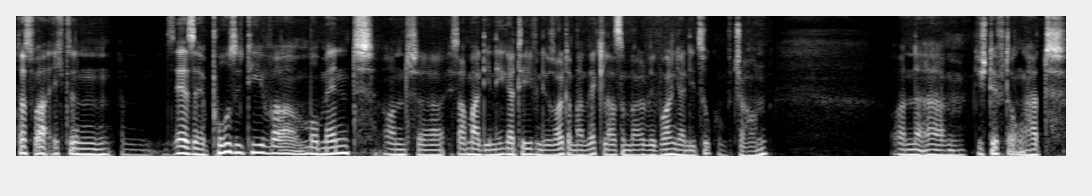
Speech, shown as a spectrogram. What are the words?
das war echt ein, ein sehr, sehr positiver Moment. Und äh, ich sag mal, die negativen, die sollte man weglassen, weil wir wollen ja in die Zukunft schauen. Und ähm, die Stiftung hat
